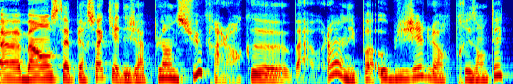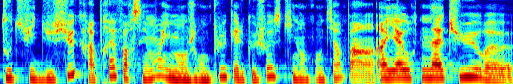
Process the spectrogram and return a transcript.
euh, ben on s'aperçoit qu'il y a déjà plein de sucre, alors que bah voilà on n'est pas obligé de leur présenter tout de suite du sucre. Après forcément ils mangeront plus quelque chose qui n'en contient pas. Un yaourt nature euh,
